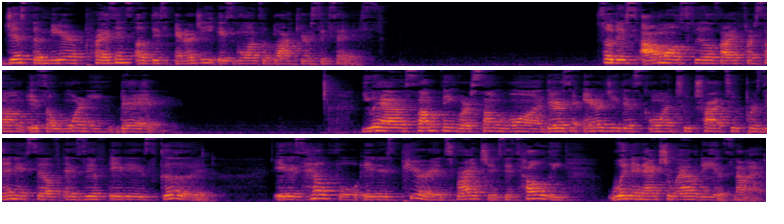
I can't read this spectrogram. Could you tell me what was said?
just the mere presence of this energy is going to block your success. So this almost feels like for some, it's a warning that you have something or someone, there's an energy that's going to try to present itself as if it is good, it is helpful, it is pure, it's righteous, it's holy, when in actuality it's not.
